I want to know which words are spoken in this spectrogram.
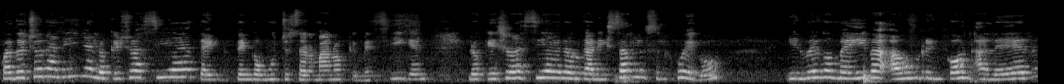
Cuando yo era niña, lo que yo hacía, tengo muchos hermanos que me siguen, lo que yo hacía era organizarles el juego y luego me iba a un rincón a leer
